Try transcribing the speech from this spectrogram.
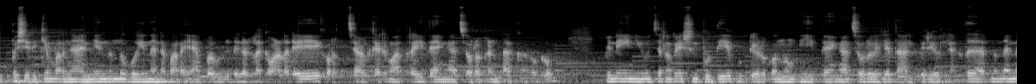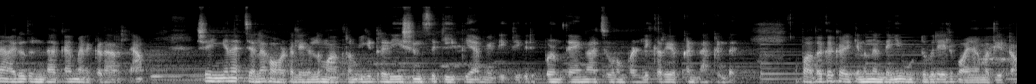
ഇപ്പോൾ ശരിക്കും പറഞ്ഞാൽ അന്യം നിന്ന് പോയി എന്ന് തന്നെ പറയാം. അപ്പോൾ വീടുകളിലൊക്കെ വളരെ കുറച്ച് ആൾക്കാർ മാത്രമേ ഈ തേങ്ങാച്ചോറൊക്കെ ഉണ്ടാക്കാറുള്ളൂ. പിന്നെ ഈ ന്യൂ ജനറേഷൻ പുതിയ കുട്ടികൾക്കൊന്നും ഈ തേങ്ങാച്ചോറ് വലിയ താല്പര്യമില്ല. അത് കാരണം തന്നെ ആരും ഇത് ഉണ്ടാക്കാൻ മെനക്കെടാറില്ല. പക്ഷേ ഇങ്ങനെ ചില ഹോട്ടലുകളിൽ മാത്രം ഈ ട്രഡീഷൻസ് കീപ്പ് ചെയ്യാൻ വേണ്ടിയിട്ട് ഇവരിപ്പോഴും തേങ്ങാച്ചോറും പള്ളിക്കറിയും ഒക്കെ ഉണ്ടാക്കുന്നുണ്ട്. അപ്പോൾ അതൊക്കെ കഴിക്കണമെന്നുണ്ടെങ്കിൽ ഊട്ടുപുരയിൽ പോയാൽ മതി കേട്ടോ.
